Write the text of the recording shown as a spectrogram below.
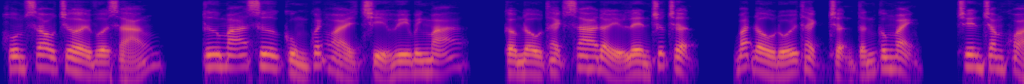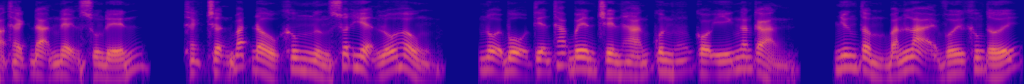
Hôm sau trời vừa sáng, tư mã sư cùng Quách Hoài chỉ huy binh mã, cầm đầu thạch xa đẩy lên trước trận, bắt đầu đối thạch trận tấn công mạnh, trên trăm khỏa thạch đạn nện xuống đến, thạch trận bắt đầu không ngừng xuất hiện lỗ hổng, nội bộ tiến tháp bên trên hán quân có ý ngăn cản, nhưng tầm bắn lại với không tới,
